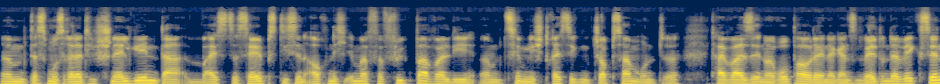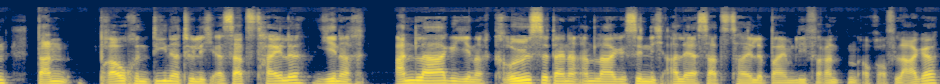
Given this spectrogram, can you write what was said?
Ähm, das muss relativ schnell gehen. Da weißt du selbst, die sind auch nicht immer verfügbar, weil die ähm, ziemlich stressigen Jobs haben und äh, teilweise in Europa oder in der ganzen Welt unterwegs sind. Dann brauchen die natürlich Ersatzteile, je nach Anlage, je nach Größe deiner Anlage sind nicht alle Ersatzteile beim Lieferanten auch auf Lager.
